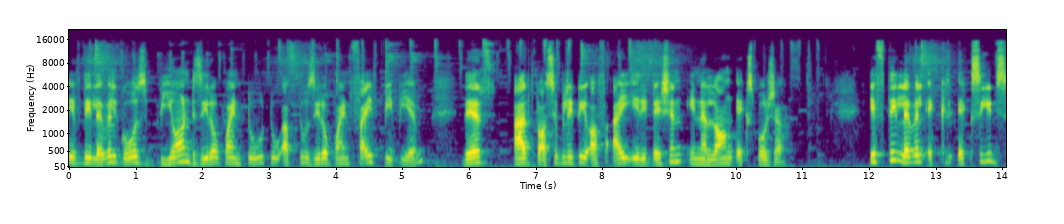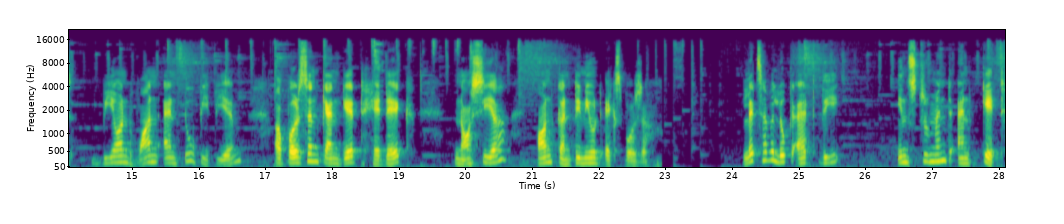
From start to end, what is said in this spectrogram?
if the level goes beyond 0.2 to up to 0.5 ppm, there are possibility of eye irritation in a long exposure. If the level ex exceeds beyond 1 and 2 ppm, a person can get headache, nausea on continued exposure. Let's have a look at the instrument and kit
